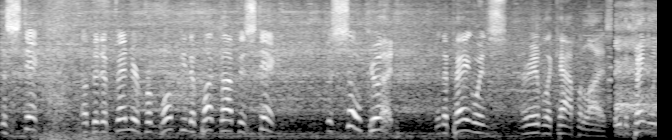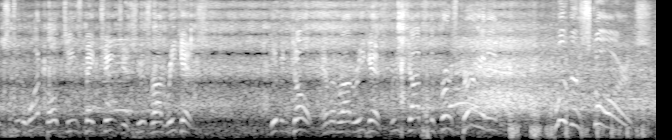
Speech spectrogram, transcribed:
the stick of the defender from poking the puck off his stick. Just so good. And the Penguins are able to capitalize. The Penguins 2 to 1. Both teams make changes. Here's Rodrigues. Give and go. Evan Rodrigues. Three shots in the first period, and Blueger scores.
